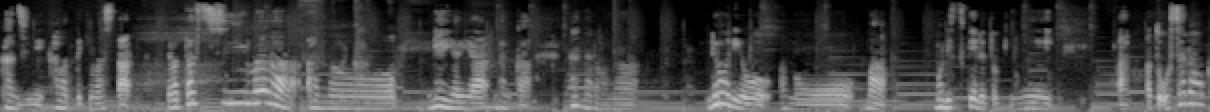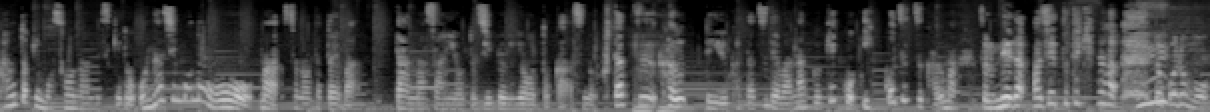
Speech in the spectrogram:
感じに変わってきました。で私は、あの、いやいやいや、なんか、なんだろうな、料理を、あのまあ、盛り付けるときに、あ、あとお皿を買うときもそうなんですけど、同じものを、まあ、その、例えば、旦那さん用と自分用とか、その2つ買うっていう形ではなく、結構1個ずつ買う、まあ、その値段、バジェット的なところも、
